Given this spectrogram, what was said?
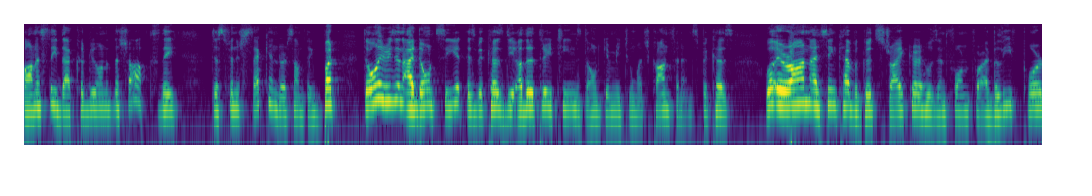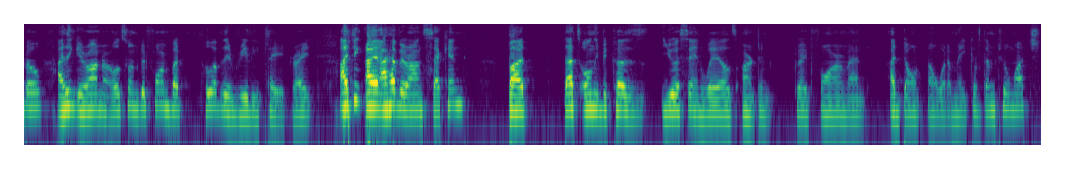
honestly, that could be one of the shocks. They just finished second or something. But the only reason I don't see it is because the other three teams don't give me too much confidence. Because, well, Iran, I think, have a good striker who's in form for, I believe, Porto. I think Iran are also in good form, but who have they really played, right? I think I, I have Iran second, but that's only because USA and Wales aren't in great form and I don't know what to make of them too much.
